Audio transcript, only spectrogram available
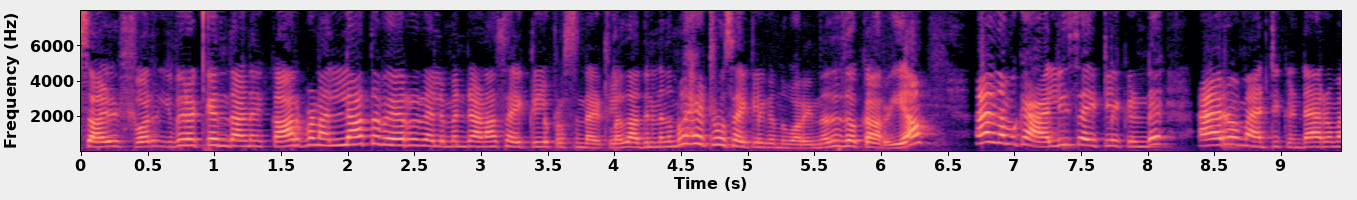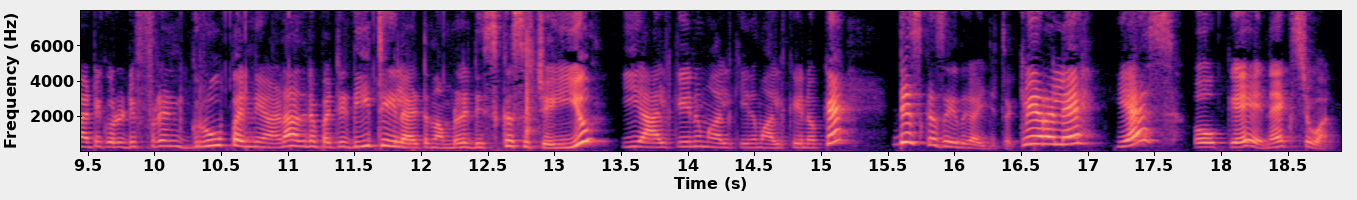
സൾഫർ ഇവരൊക്കെ എന്താണ്? കാർബൺ അല്ലാത്ത വേറൊരു എലമെന്റ് ആണ് ആ സൈക്കിളിൽ പ്രസന്റ് ആയിട്ടുള്ളത്. അതിനാണ് നമ്മൾ ഹെട്രോസൈക്ലിക് എന്ന് പറയുന്നത്. ഇതൊക്കെ അറിയാം. ആൻഡ് നമുക്ക് ആലി സൈക്ലിക് ഉണ്ട്. ആരോമാറ്റിക് ഉണ്ട്. ആരോമാറ്റിക് ഒരു ഡിഫറെന്റ് ഗ്രൂപ്പ് തന്നെയാണ്. അതിനെപ്പറ്റി ഡീറ്റെയിൽ ആയിട്ട് നമ്മൾ ഡിസ്കസ് ചെയ്യും. ഈ ആൽക്കേനും ആൽക്കേനും ആൽക്കേനും ഒക്കെ ഡിസ്കസ് ചെയ്ത് കഴിഞ്ഞിട്ട്. ക്ലിയർ അല്ലേ? Yes okay next one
